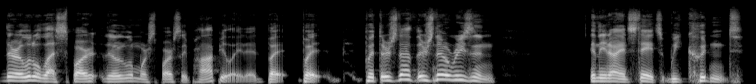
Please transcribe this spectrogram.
they're a little less sparse they're a little more sparsely populated but but but there's not there's no reason in the united states we couldn't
